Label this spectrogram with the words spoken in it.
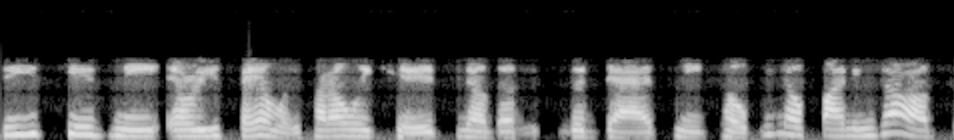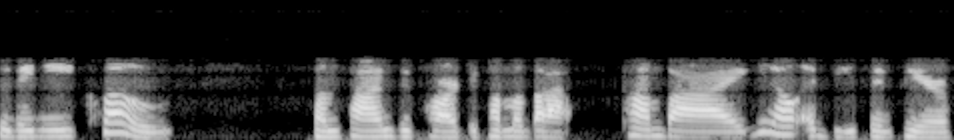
these kids need, or these families, not only kids, you know, the, the dads need help, you know, finding jobs, so they need clothes. Sometimes it's hard to come about, come by, you know, a decent pair of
